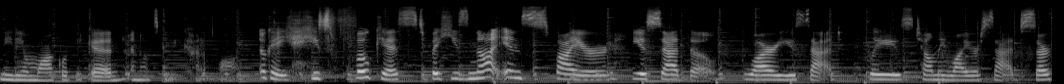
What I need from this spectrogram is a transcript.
medium walk would be good. I know it's gonna be kind of long. Okay, he's focused, but he's not inspired. He is sad though. Why are you sad? Please tell me why you're sad, sir.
